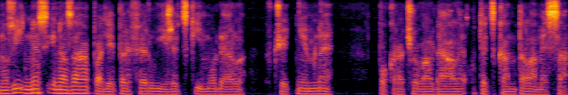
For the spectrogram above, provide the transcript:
Mnozí dnes i na západě preferují řecký model, včetně mne, pokračoval dále otec Kantala Mesa.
